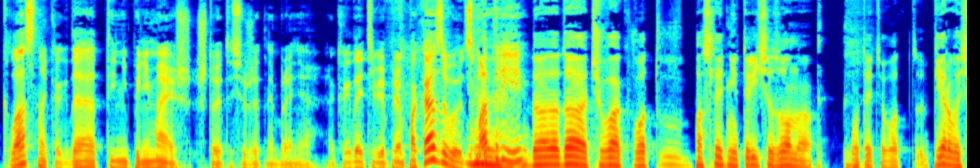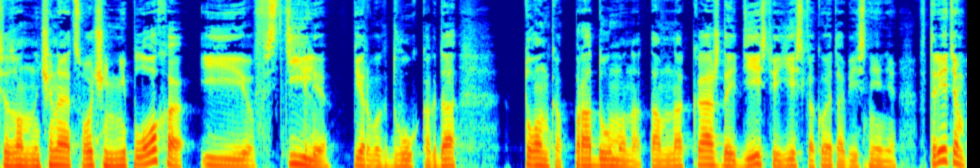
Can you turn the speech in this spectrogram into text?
классно, когда ты не понимаешь, что это сюжетная броня. А когда тебе прям показывают, смотри. Да-да-да, чувак, вот последние три сезона, вот эти вот, первый сезон начинается очень неплохо, и в стиле первых двух, когда тонко, продумано, там на каждое действие есть какое-то объяснение. В третьем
